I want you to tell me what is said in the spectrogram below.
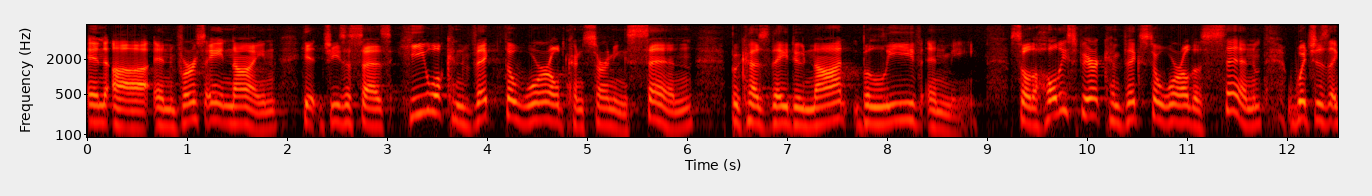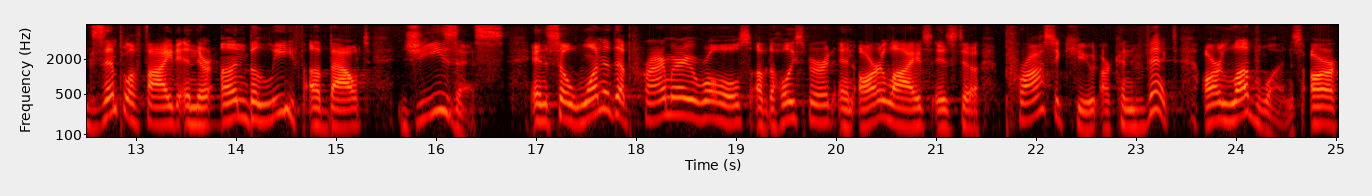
In, uh, in verse 8 and 9, he, Jesus says, He will convict the world concerning sin because they do not believe in me. So the Holy Spirit convicts the world of sin, which is exemplified in their unbelief about Jesus. And so, one of the primary roles of the Holy Spirit in our lives is to prosecute or convict our loved ones, our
